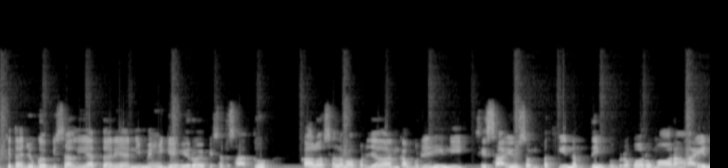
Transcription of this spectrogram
kita juga bisa lihat dari anime Higehiro episode 1, kalau selama perjalanan kaburnya ini, si Sayu sempat nginep di beberapa rumah orang lain,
